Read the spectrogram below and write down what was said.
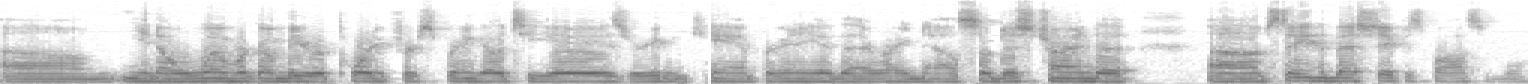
um, you know, when we're going to be reporting for spring OTAs or even camp or any of that right now. So just trying to um, stay in the best shape as possible.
